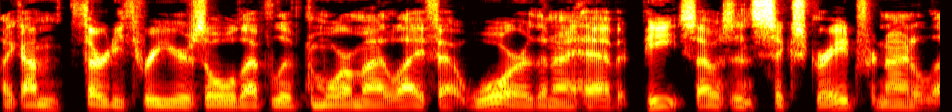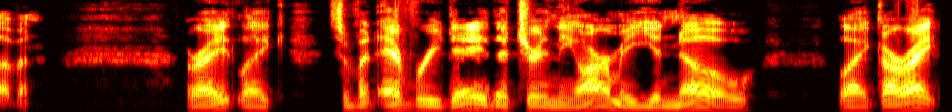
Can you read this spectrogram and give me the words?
Like I'm 33 years old. I've lived more of my life at war than I have at peace. I was in sixth grade for 9/11, right? Like so. But every day that you're in the army, you know, like all right,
